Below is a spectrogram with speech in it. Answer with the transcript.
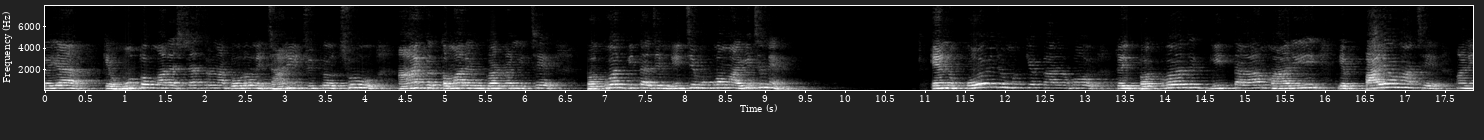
કહ્યા કે હું તો મારા શાસ્ત્રના ગૌરવને જાણી ચૂક્યો છું. આંખ તમારે ઉગાડવાની છે. ભગવદ્ ગીતા જે નીચે મૂકવામાં આવી છે ને, એનું કોઈ જો મુખ્ય કારણ હોય તો એ ભગવદ્ ગીતા મારી એ પાયામાં છે અને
